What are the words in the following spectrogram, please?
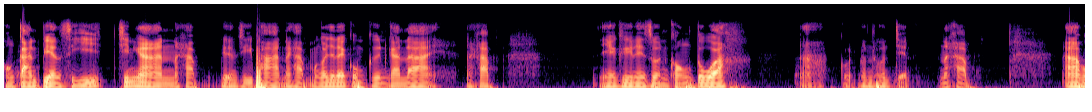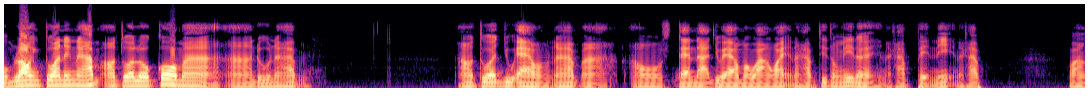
ของการเปลี่ยนสีชิ้นงานนะครับ เปลี่ยนสีพาร์ทนะครับ มันก็จะได้กลมกลืนกันได้นะครับ นี่ก็คือในส่วนของตัวอ่ากด Ctrl 7นะครับ ผมลองอีกตัวหนึ่งนะครับ เอาตัวโลโก้มาดูนะครับ เอาตัว UL นะครับ อ่า เอา standard UL มาวางไว้นะครับ ที่ตรงนี้เลยนะครับ เพจนี้นะครับ วาง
